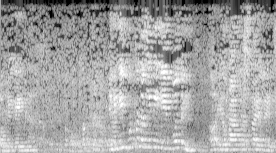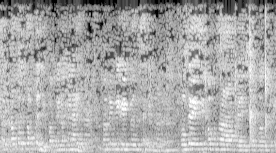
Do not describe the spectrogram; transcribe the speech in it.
Pamigay na. Oo. Iniipon ko lang iniipon eh. Oh, Ilocano style eh. Sa kasundak na, di pa pinamigay. Pamimigay ko sa inyo. Possessive ako sa vegetable eh.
